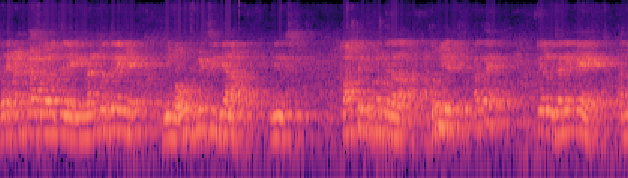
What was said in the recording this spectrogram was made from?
ಬರೀ ಹಣಕಾಸು ವ್ಯವಸ್ಥೆಯಲ್ಲಿ ನನ್ನ ಗೊತ್ತಿರಂಗೆ ನಿಮ್ಮ ಔಟ್ಫಿಟ್ಸ್ ಇದೆಯಲ್ಲ, ನೀವು ಕಾಸ್ಟ್ಯೂಮ್ ಕೊಡ್ತೀರಲ್ಲ, ಅದು ಹೆಚ್ಚು. ಅಂದರೆ ಕೆಲವು ಜನಕ್ಕೆ ಅದು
